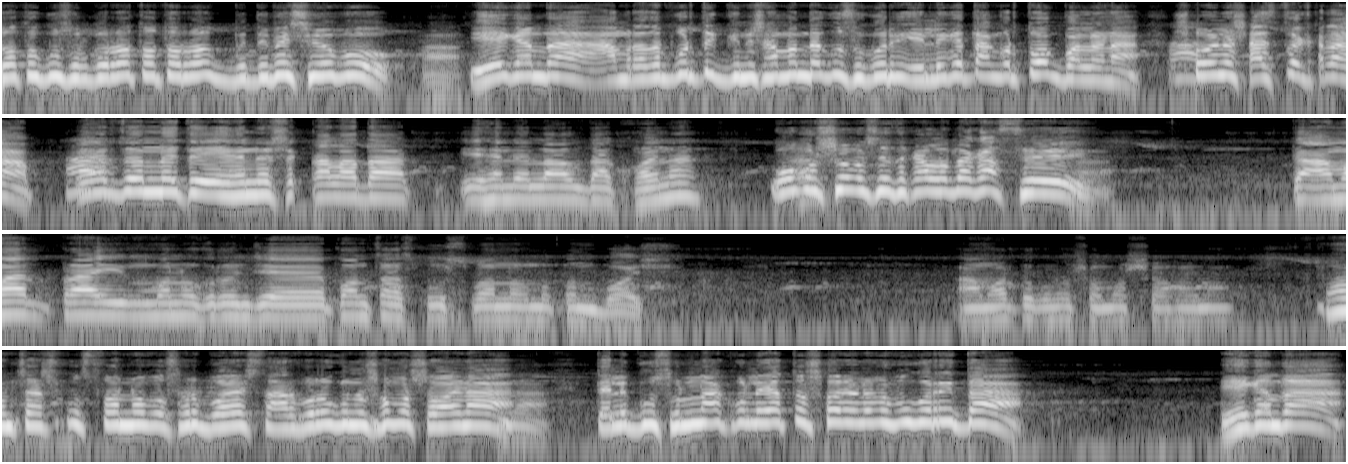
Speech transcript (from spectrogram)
যত গোসল করো তত রোগ বৃদ্ধি বেশি হব হ্যাঁ। এ গান্দা আমরা তো প্রত্যেক দিন সামান দা গোসল করি এর লেগে তাঙ্কর ত্বক ভালো না শরীরের স্বাস্থ্য খারাপ। এর জন্যই তো এখানে কালা দাগ এখানে লাল দাগ হয় না। অবশ্যই অবশ্যই তো কালো দাগ আছে। তা আমার প্রায় মনে করুন যে পঞ্চাশ পুষ্পান্নর মতন বয়স। আমার তো কোনো সমস্যা হয় না। পঞ্চাশ পুষ্পান্ন বছর বয়স তারপরেও কোনো সমস্যা হয় না। না। তাহলে গোসল না করলে এত শরীরের উপকারিতা। এ গান্দা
